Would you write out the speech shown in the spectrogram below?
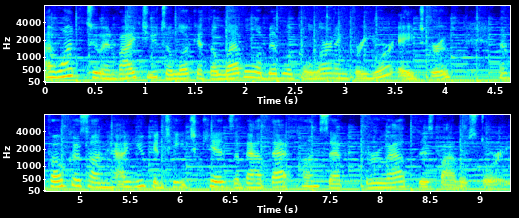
I want to invite you to look at the level of biblical learning for your age group and focus on how you can teach kids about that concept throughout this Bible story.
